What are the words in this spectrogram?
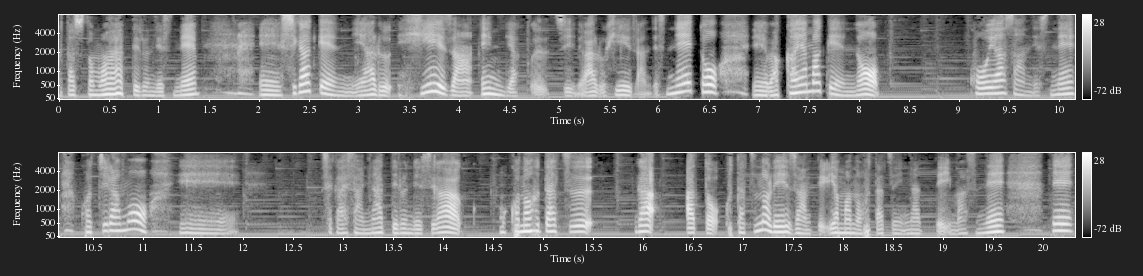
2つともなってるんですね。えー、滋賀県にある比叡山、延暦寺である比叡山ですね、と、えー、和歌山県の高野山ですね。こちらも、えー、世界遺産になってるんですが、この2つがあと2つの霊山っていう山の2つになっていますね。で、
